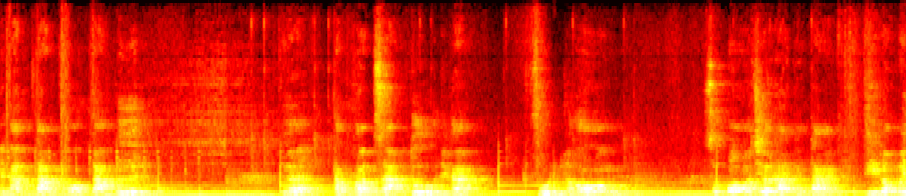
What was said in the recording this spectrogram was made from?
นะครับ ตามขอบตามพื้น เพื่อทำความสะอาดตู้นะครับ ฝุ่นละอองสปอร์เชื้อราต่างๆ ที่เราไม่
